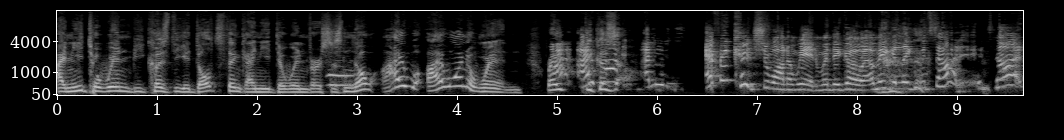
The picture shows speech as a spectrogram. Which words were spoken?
I need to win because the adults think I need to win versus well, no, I, I want to win, right? I, because I, want, I mean, every kid should want to win when they go. I mean, like it's not, it's not,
